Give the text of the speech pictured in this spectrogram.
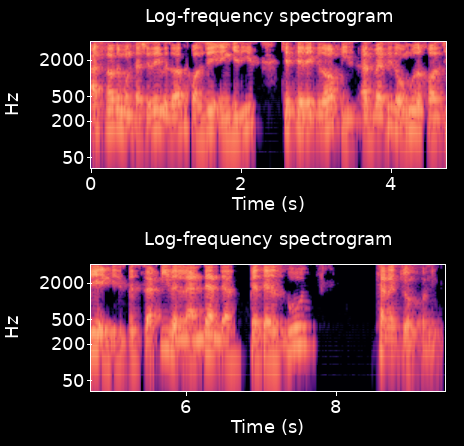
اسناد منتشره وزارت خارجه انگلیس که تلگرافی است از وزیر امور خارجه انگلیس به سفیر لندن در پترزبورگ توجه کنید.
